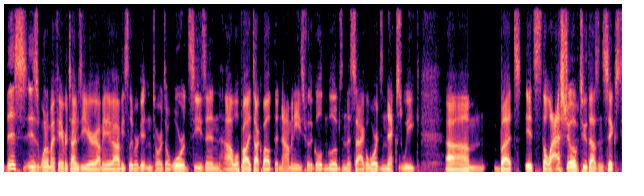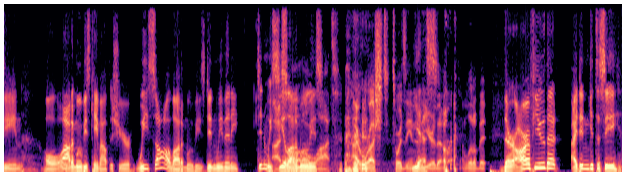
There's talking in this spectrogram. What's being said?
this is one of my favorite times of year. I mean, obviously we're getting towards award season. Uh, we'll probably talk about the nominees for the Golden Globes and the SAG Awards next week. Um, but it's the last show of 2016. A lot of movies came out this year. We saw a lot of movies, didn't we, Vinny? Didn't we I see a lot of movies? A lot. I rushed towards the end Yes. of the year, though, a little bit. there are a few that I didn't get to see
